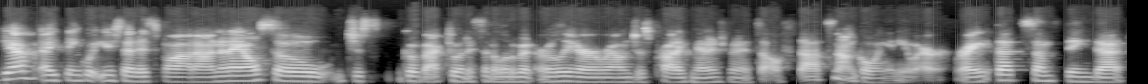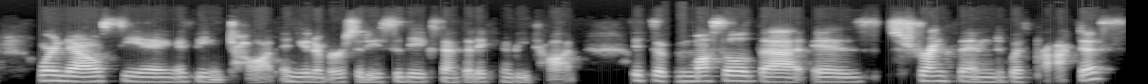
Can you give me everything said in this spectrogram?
Yeah, I think what you said is spot on. And I also just go back to what I said a little bit earlier around just product management itself. That's not going anywhere, right? That's something that we're now seeing is being taught in universities to the extent that it can be taught. It's a muscle that is strengthened with practice,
